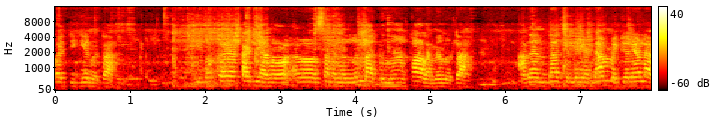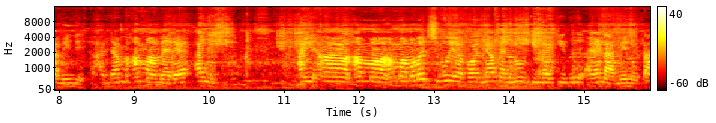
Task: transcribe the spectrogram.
വറ്റിക്കാണ് കേട്ടാ ഇതൊക്കെ കല്യാണ സ്ഥലങ്ങളിൽ ഉണ്ടാക്കുന്ന കാളനാണ് കേട്ടാ അതെന്താ വെച്ചിട്ടുണ്ടെങ്കിൽ എന്റെ അമ്മയ്ക്ക് ഒരാളാമീന്റെ എന്റെ അമ്മ അമ്മാമേരെ അനി അമ്മ അമ്മാമ്മ മരിച്ചു പോയി അപ്പോൾ എന്റെ അമ്മേനെ നോക്കി ഉണ്ടാക്കിയത് ആ കേട്ടാ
